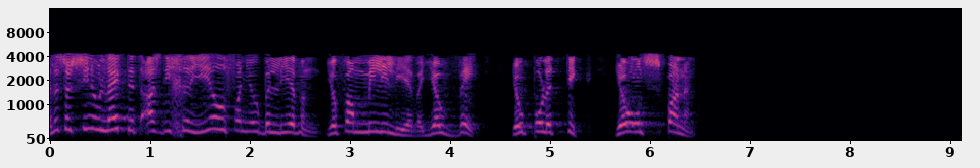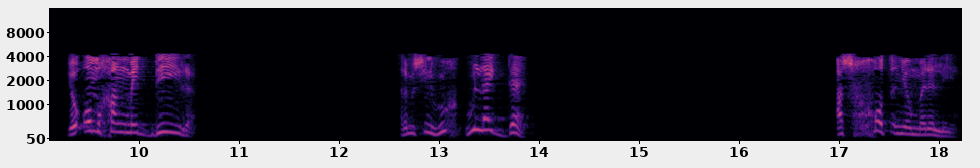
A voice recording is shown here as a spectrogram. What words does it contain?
Hulle sou sien hoe lyk dit as die geheel van jou belewing, jou familielewe, jou wet, jou politiek, jou ontspanning, jou omgang met diere. Hulle moet sien hoe hoe lyk dit? As God in jou midde leef.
